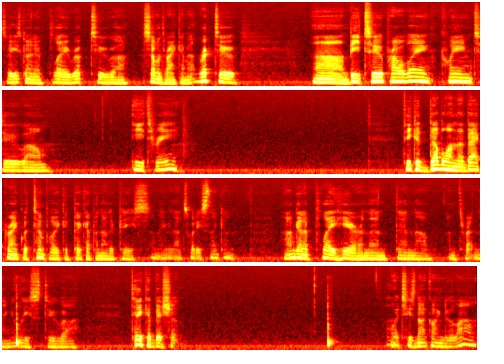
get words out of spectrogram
So he's going to play rook to uh, seventh rank. I meant rook to um, b2 probably, queen to um, e3. If he could double on the back rank with tempo, he could pick up another piece. So maybe that's what he's thinking. I'm going to play here, and then then um, I'm threatening at least to uh, take a bishop, which he's not going to allow.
